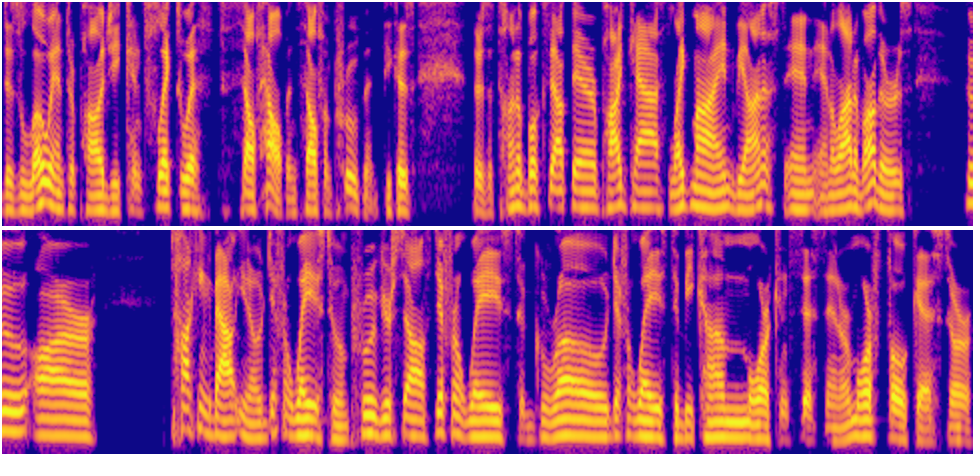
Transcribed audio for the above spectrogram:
does low anthropology conflict with self-help and self-improvement? Because there's a ton of books out there, podcasts like mine, to be honest, and and a lot of others who are talking about you know different ways to improve yourself different ways to grow different ways to become more consistent or more focused or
